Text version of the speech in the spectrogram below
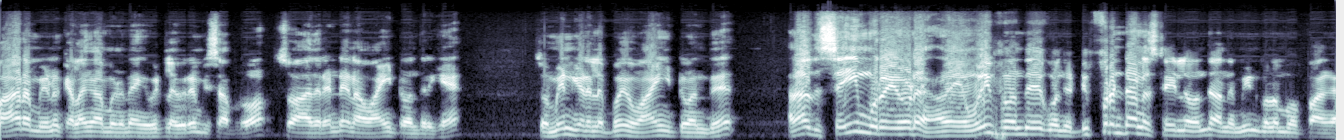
பாறை மீனும் கிழங்கா மீனும் தான் எங்கள் வீட்டில் விரும்பி சாப்பிடுவோம். ஸோ அது ரெண்டையும் நான் வாங்கிட்டு வந்திருக்கேன். ஸோ மீன் கடையில் போய் வாங்கிட்டு வந்து அதாவது செய்முறையோட என் ஒய்ஃப் வந்து கொஞ்சம் டிஃப்ரெண்ட்டான ஸ்டைலில் வந்து அந்த மீன் குழம்பு வைப்பாங்க.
